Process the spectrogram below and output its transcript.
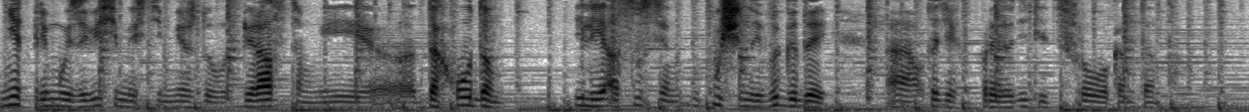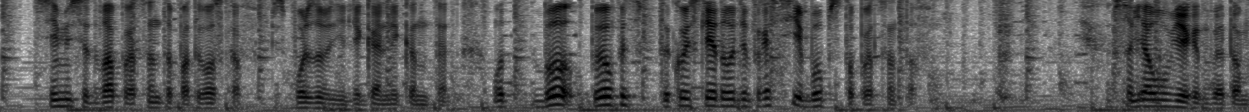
нет прямой зависимости между вот, пиратством и э, доходом или отсутствием упущенной выгоды а, вот этих производителей цифрового контента. 72% подростков использовали нелегальный контент. Вот было бы такое исследование в России, было бы 100%. Абсолютно. Я уверен в этом.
